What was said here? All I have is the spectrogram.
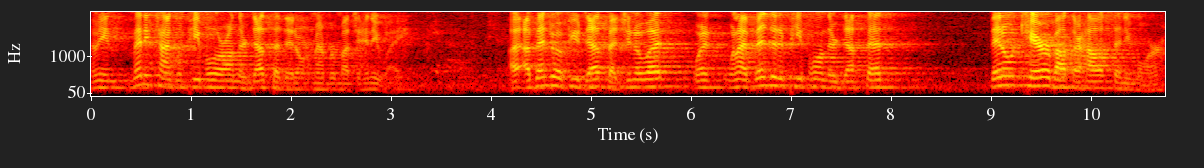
I mean, many times when people are on their deathbed, they don't remember much anyway. I, have been to a few deathbeds. You know what? When, when I visited people on their deathbeds, they don't care about their house anymore,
